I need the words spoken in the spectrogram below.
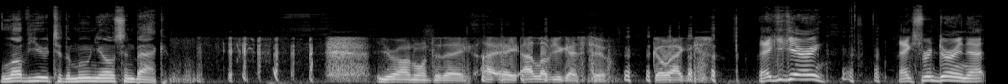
love you to the Munoz and back. You're on one today. I, hey, I love you guys too. Go Aggies. Thank you, Gary. Thanks for enduring that.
